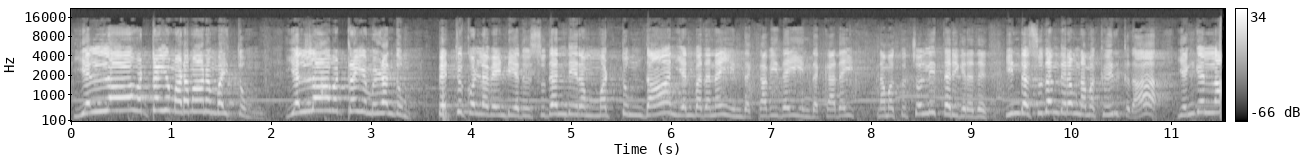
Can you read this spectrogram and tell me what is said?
எல்லாவற்றையும் அடமானம் வைத்தும் எல்லாவற்றையும் இழந்தும் பெற்றுக்கொள்ள வேண்டியது சுதந்திரம் மட்டும்தான் என்பதனை இந்த கவிதை இந்த கதை நமக்கு சொல்லித் தருகிறது. இந்த சுதந்திரம் நமக்கு இருக்குதா? எங்கெல்லாம்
